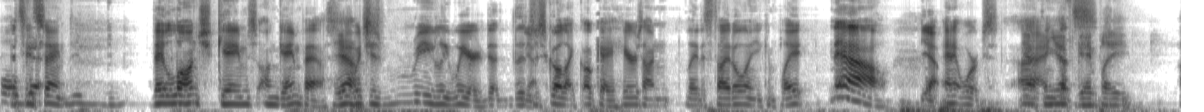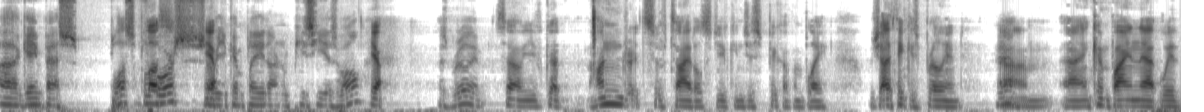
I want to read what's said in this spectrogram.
all it's ga- insane. the- the they launch games on Game Pass, Yeah. which is really weird. They, they Yeah. just go like, okay, here's our latest title, and you can play it now, Yeah. and it works. I Yeah, think and you have that's gameplay, uh, Game Pass Plus, of Plus, course, so yeah. you can play it on PC as well. yeah. That's brilliant. So you've got hundreds of titles you can just pick up and play, which I think is brilliant. Yeah. Um, uh, and combine that with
